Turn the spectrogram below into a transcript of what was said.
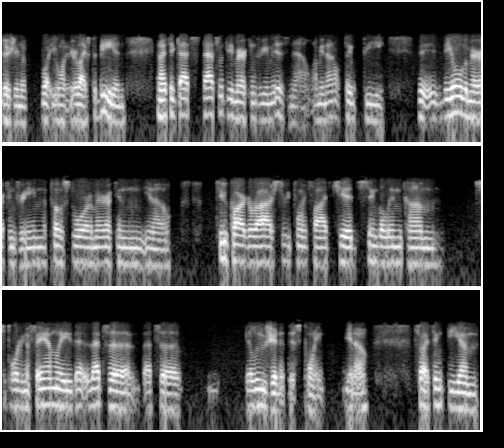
vision of what you want your life to be and and I think that's that's what the American dream is now. I mean, I don't think the the the old American dream, the post-war American, you know, two-car garage, 3.5 kids, single income, supporting a family, that, that's a that's a illusion at this point, you know. So I think the um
